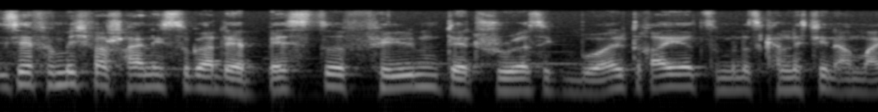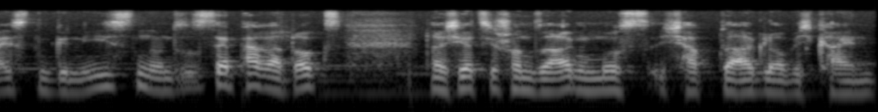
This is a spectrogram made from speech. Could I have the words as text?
ist ja für mich wahrscheinlich sogar der beste Film der Jurassic World-Reihe. Zumindest kann ich den am meisten genießen. Und es ist sehr paradox, da ich jetzt hier schon sagen muss, ich habe da, glaube ich, keinen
